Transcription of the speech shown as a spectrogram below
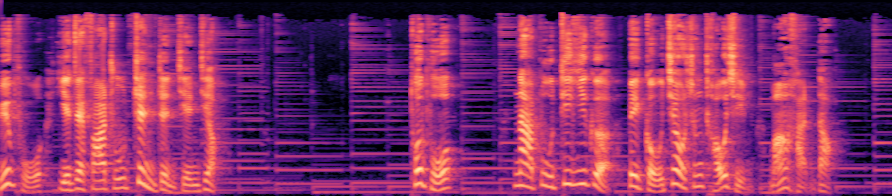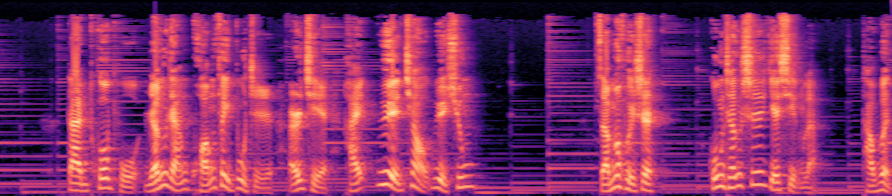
鱼普也在发出阵阵尖叫。托普，那布第一个被狗叫声吵醒，忙喊道。但托普仍然狂吠不止，而且还越叫越凶。怎么回事？工程师也醒了，他问。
